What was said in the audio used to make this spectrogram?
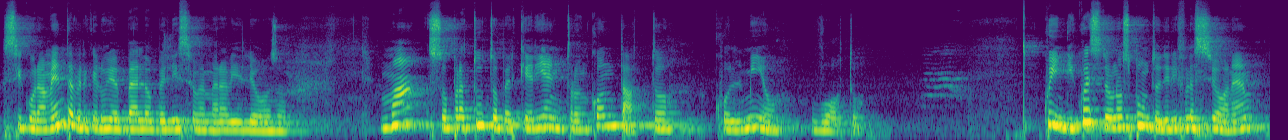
sicuramente perché lui è bello, bellissimo e meraviglioso, ma soprattutto perché rientro in contatto col mio vuoto. Quindi questo è uno spunto di riflessione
